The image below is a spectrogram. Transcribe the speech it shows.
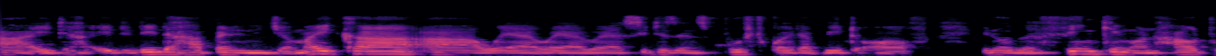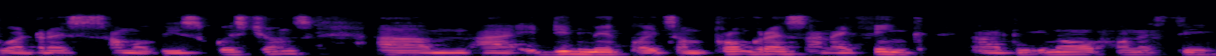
Uh, it, it did happen in Jamaica, uh, where, where, where citizens pushed quite a bit of, you know, the thinking on how to address some of these questions. Um, uh, it did make quite some progress, and I think, uh, to, in all honesty,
